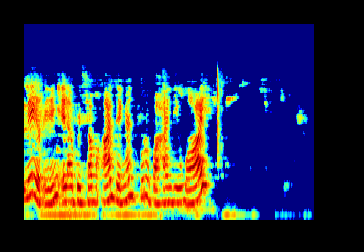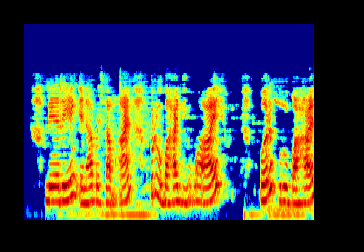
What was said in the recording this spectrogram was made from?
lereng ialah bersamaan dengan perubahan dy lereng ialah bersamaan perubahan dy per perubahan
